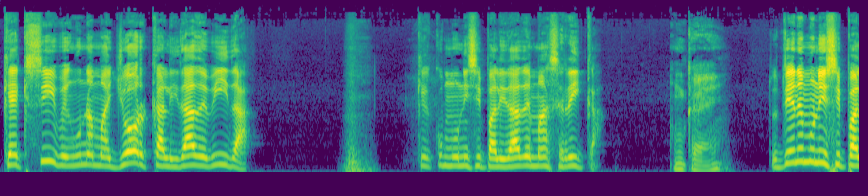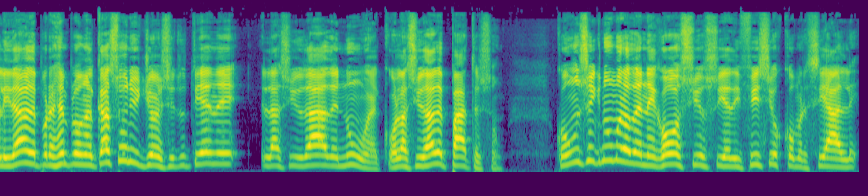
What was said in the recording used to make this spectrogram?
que exhiben una mayor calidad de vida que con municipalidades más ricas. Ok. Tú tienes municipalidades, por ejemplo, en el caso de New Jersey, tú tienes la ciudad de Newark o la ciudad de Patterson, con un sinnúmero de negocios y edificios comerciales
